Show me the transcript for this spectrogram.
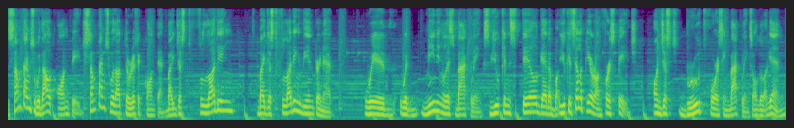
sometimes without on page, sometimes without terrific content, by just flooding by just flooding the internet with with meaningless backlinks, you can still get a you can still appear on first page on just brute forcing backlinks. Although again,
